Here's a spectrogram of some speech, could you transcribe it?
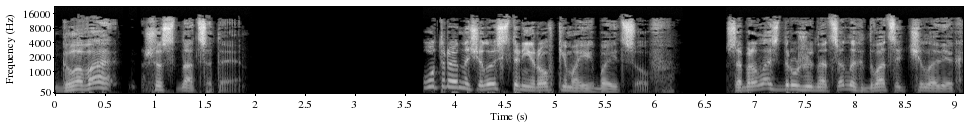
Глава шестнадцатая Утро началось с тренировки моих бойцов. Собралась дружина целых двадцать человек,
